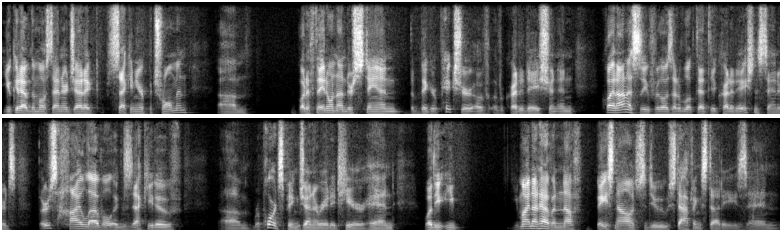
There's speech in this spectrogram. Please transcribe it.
you could have the most energetic second year patrolman, um, but if they don't understand the bigger picture of, of accreditation, and quite honestly, for those that have looked at the accreditation standards, there's high level executive um, reports being generated here, and whether you you might not have enough base knowledge to do staffing studies and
